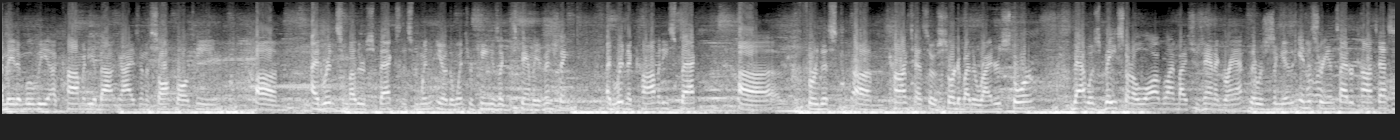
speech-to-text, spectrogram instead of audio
I made a movie, a comedy about guys in a softball team. Um, I'd written some other specs. This, win, you know, the Winter King is like this family adventure thing. I'd written a comedy spec uh, for this um, contest that was started by the Writers Store. That was based on a log line by Susanna Grant. There was an industry insider contest.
